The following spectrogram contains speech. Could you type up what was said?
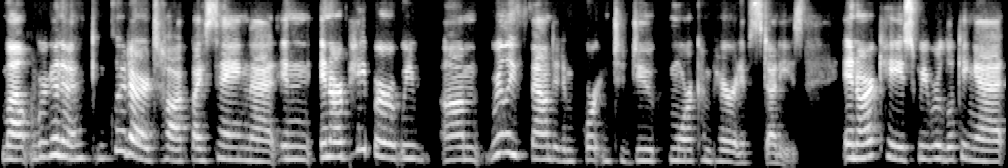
Well, we're going to conclude our talk by saying that in, in our paper, we um, really found it important to do more comparative studies. In our case, we were looking at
